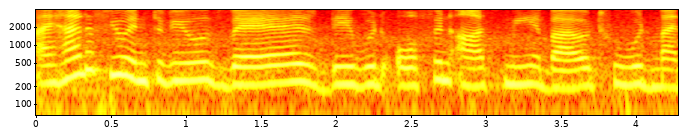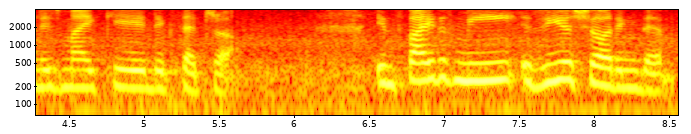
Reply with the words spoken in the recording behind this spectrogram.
I had a few interviews where they would often ask me about who would manage my kid, etc. In spite of me reassuring them,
